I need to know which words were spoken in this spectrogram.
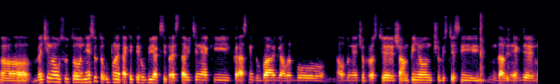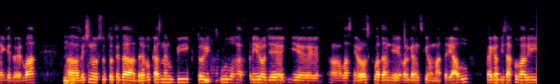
uh, väčšinou sú to, nie sú to úplne také tie huby, ak si predstavíte nejaký krásny dubák alebo, alebo niečo proste šampiňón, čo by ste si dali niekde, niekde do jedla. Mm-hmm. Uh, väčšinou sú to teda drevokazné huby, ktorých úloha v prírode je uh, vlastne rozkladanie organického materiálu, tak aby zachovali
